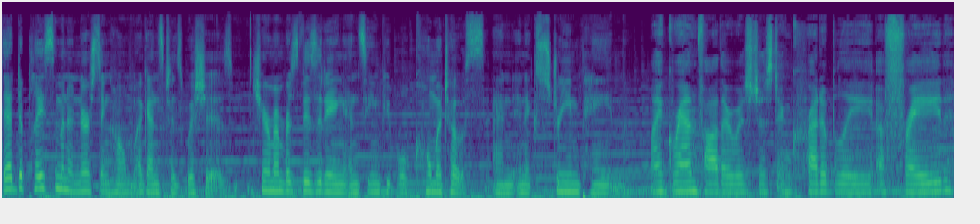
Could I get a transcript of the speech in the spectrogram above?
they had to place him in a nursing home against his wishes. She remembers visiting and seeing people comatose and in extreme pain. My grandfather was just incredibly afraid,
